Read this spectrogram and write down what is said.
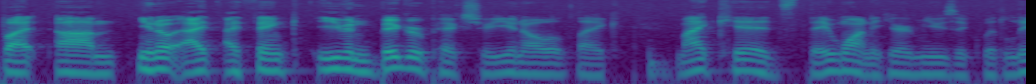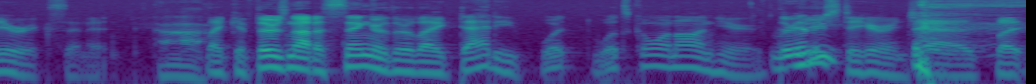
But um, you know, I, I think even bigger picture, you know, like my kids, they want to hear music with lyrics in it. Ah. Like if there's not a singer, they're like, "Daddy, what what's going on here?" They're Really? used to hearing jazz, but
